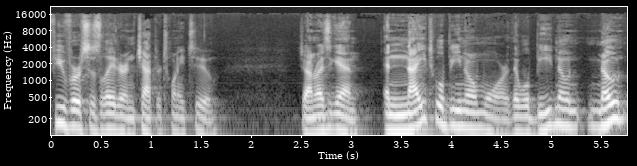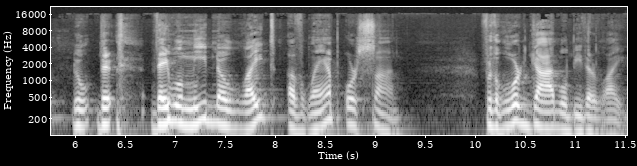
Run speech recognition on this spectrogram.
few verses later in chapter 22. John writes again, and night will be no more. There will be no, no, no there, they will need no light of lamp or sun, for the Lord God will be their light,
